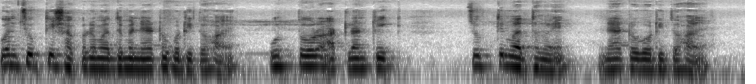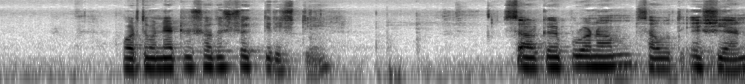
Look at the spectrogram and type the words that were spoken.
কোন চুক্তি স্বাক্ষরের মাধ্যমে ন্যাটো গঠিত হয়? উত্তর, আটলান্টিক চুক্তির মাধ্যমে ন্যাটো গঠিত হয়। বর্তমানে ন্যাটোর সদস্য একত্রিশটি। সার্কের পুরো নাম South Asian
